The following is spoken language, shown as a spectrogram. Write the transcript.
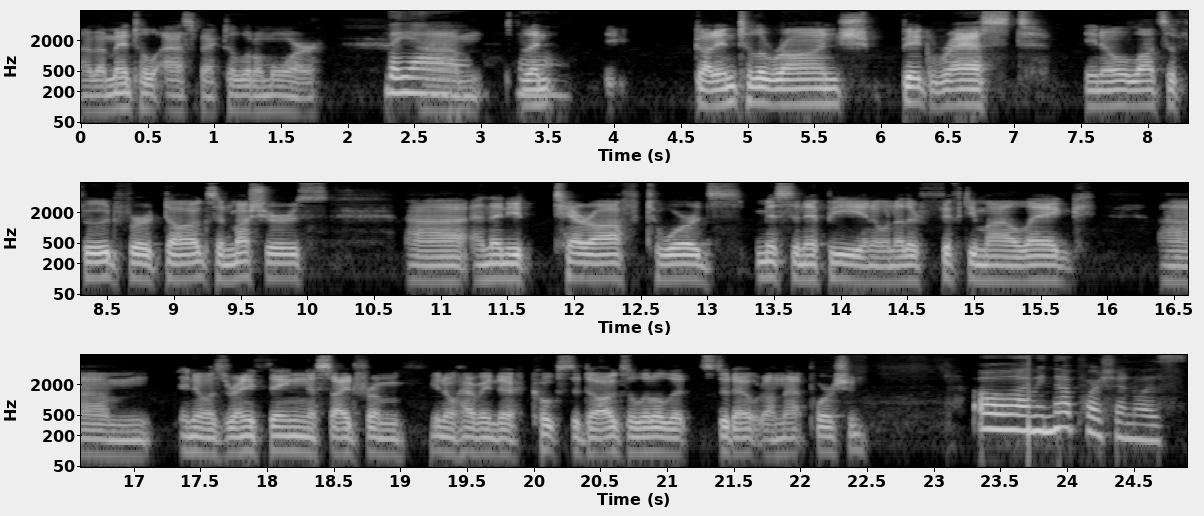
uh, the mental aspect a little more. The, yeah, um, so yeah. Then got into La Ronge, big rest, you know, lots of food for dogs and mushers. Uh, and then you tear off towards Missinipe, you know, another 50 mile leg. Um, you know, is there anything aside from, you know, having to coax the dogs a little that stood out on that portion? Oh, I mean, that portion was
